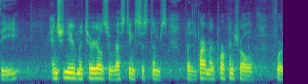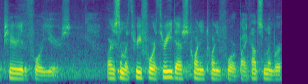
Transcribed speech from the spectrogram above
the engineered materials arresting systems for the Department of Port Control for a period of four years. Ordinance number 343-2024 by Councilmember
